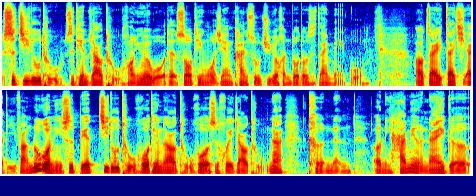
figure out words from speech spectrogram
是基督徒是天主教徒哈，因为我的收听，我现在看数据有很多都是在美国，哦，在在其他地方。如果你是别基督徒或天主教徒或者是回教徒，那可能呃你还没有那一个，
